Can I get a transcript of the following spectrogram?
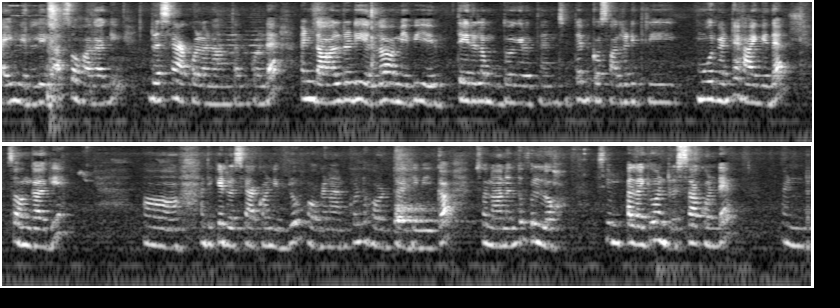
ಟೈಮ್ ಇರಲಿಲ್ಲ. ಸೊ ಹಾಗಾಗಿ ಡ್ರೆಸ್ಸೇ ಹಾಕೊಳ್ಳೋಣ ಅಂತ ಅಂದ್ಕೊಂಡೆ ಆ್ಯಂಡ್ ಆಲ್ರೆಡಿ ಎಲ್ಲ ಮೇ ಬಿ ತೇರೆಲ್ಲ ಮುಗ್ದೋಗಿರುತ್ತೆ ಅನಿಸುತ್ತೆ. ಬಿಕಾಸ್ ಆಲ್ರೆಡಿ ತ್ರೀ ಮೂರು ಗಂಟೆ ಆಗಿದೆ. ಸೊ ಹಂಗಾಗಿ ಅದಕ್ಕೆ ಡ್ರೆಸ್ ಹಾಕೊಂಡಿಬ್ರು ಹೋಗೋಣ ಅಂದ್ಕೊಂಡು ಹೊರಡ್ತಾ ಇದ್ದೀವಿ ಈಗ. ಸೊ ನಾನಂತೂ ಫುಲ್ಲು ಸಿಂಪಲ್ಲಾಗಿ ಒಂದು ಡ್ರೆಸ್ ಹಾಕ್ಕೊಂಡೆ ಆ್ಯಂಡ್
